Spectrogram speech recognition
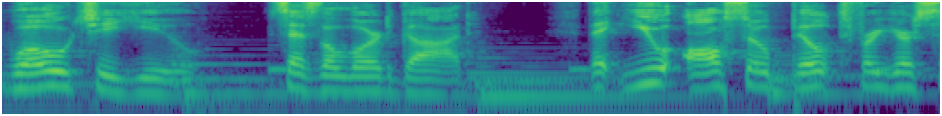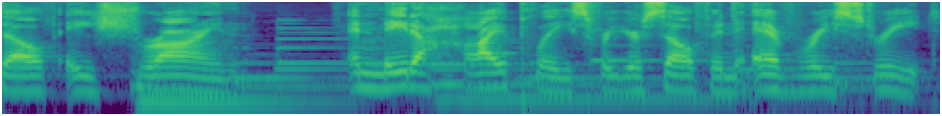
woe to you, says the Lord God that you also built for yourself a shrine, and made a high place for yourself in every street.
